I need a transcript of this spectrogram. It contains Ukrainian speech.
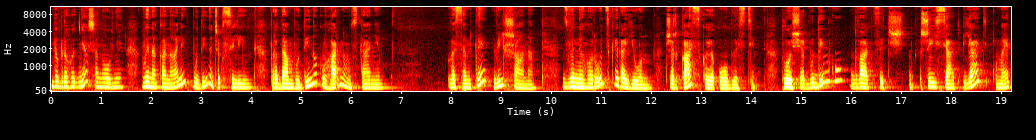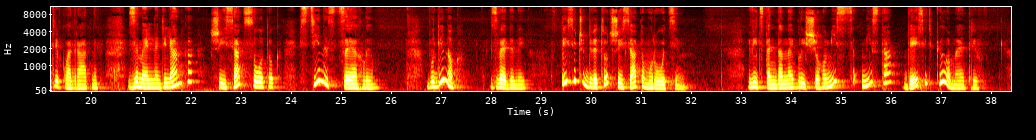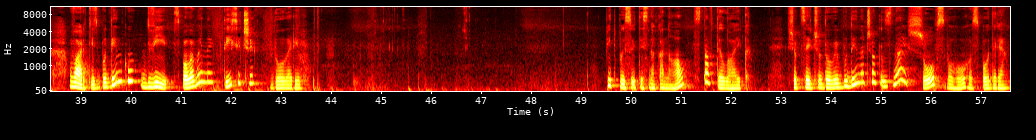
Доброго дня, шановні! Ви на каналі Будиночок в селі. Продам будинок в гарному стані. В СМТ Вільшана, Звенигородський район Черкаської області. Площа будинку 20, 65 метрів квадратних. Земельна ділянка 60 соток. Стіни з цегли. Будинок зведений 1960 році. Відстань до найближчого місця, міста 10 кілометрів. Вартість будинку 2,5 тисячі доларів. Підписуйтесь на канал, ставте лайк, щоб цей чудовий будиночок знайшов свого господаря.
